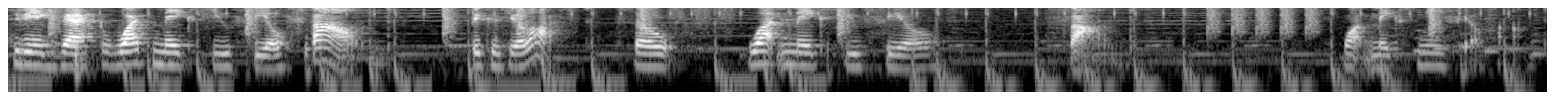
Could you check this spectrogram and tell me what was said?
To be exact, what makes you feel found? Because you're lost. So, what makes you feel found? What makes me feel found?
